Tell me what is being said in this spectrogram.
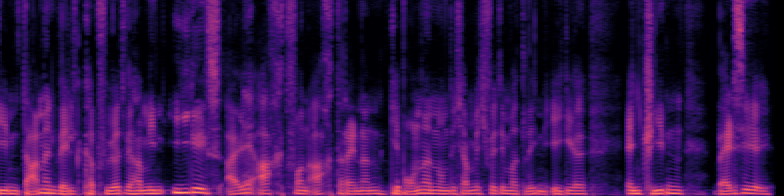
die im Damenweltcup führt. Wir haben in Eagles alle acht von acht Rennen gewonnen und ich habe mich für die Madeleine Egler entschieden, weil sie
